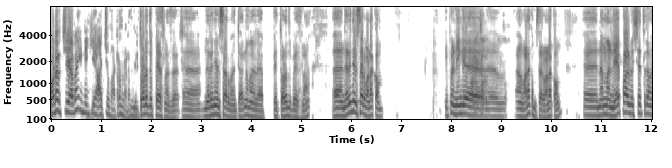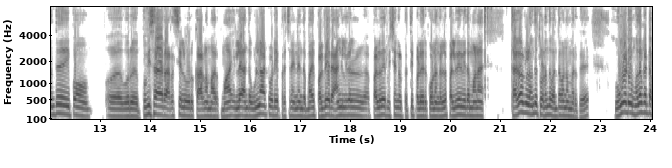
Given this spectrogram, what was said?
தொடர்ச்சியா தான் இன்னைக்கு ஆட்சி மாற்றம் நடந்தது. தொடர்ந்து பேசலாம் சார். அஹ் நிரஞ்சன் சார் வந்துட்டார். நம்ம தொடர்ந்து பேசலாம். அஹ் நிரஞ்சன் சார் வணக்கம். இப்போ நீங்க வணக்கம். சார் வணக்கம். நம்ம நேபாள் விஷயத்துல வந்து இப்போ ஒரு புவிசார் அரசியல் ஒரு காரணமா இருக்குமா? இல்ல அந்த உள்நாட்டுடைய பிரச்சனை என்ன? இந்த மாதிரி பல்வேறு ஆங்கிள்கள் பல்வேறு விஷயங்கள் பத்தி பல்வேறு கோணங்கள்ல பல்வேறு விதமான தகவல்கள் வந்து தொடர்ந்து வந்த வண்ணம் இருக்கு. உங்களுடைய முதல்கட்ட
